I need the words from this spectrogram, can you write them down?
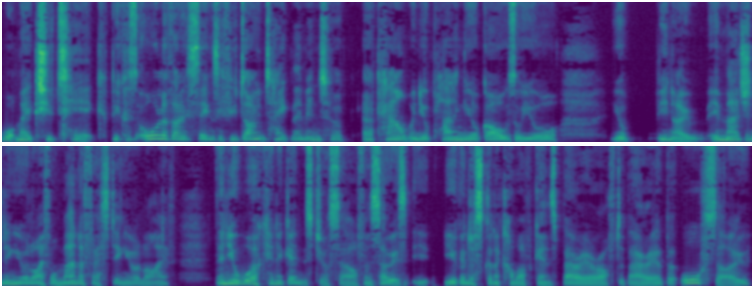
what makes you tick. Because all of those things, if you don't take them into account when you're planning your goals or you're, you're, you know, imagining your life or manifesting your life, then you're working against yourself and so it's you're just going to come up against barrier after barrier. But also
